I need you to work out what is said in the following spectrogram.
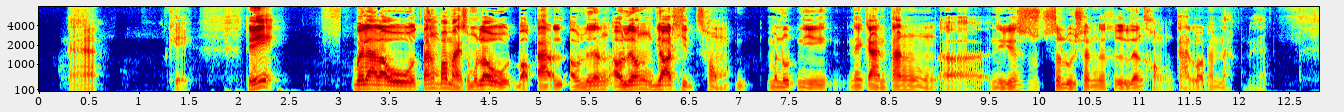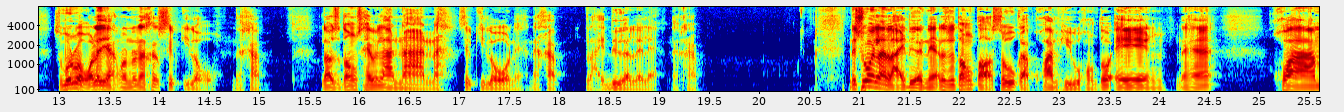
ๆนะฮะโอเคทีนี้ เวลาเราตั้งเป้าหมายสมมุติเราบอกเอาเรื่องเอาเรื่องยอดฮิตของมนุษย์นี้ในการตั้งเอ่อ New Year Solution ก็คือเรื่องของการลดน้ำหนักนะฮะสมมติบอกว่าเราอยากลดน้ำหนักสักสิบกิโลนะครับ เราจะต้องใช้เวลานานนะสิบกิโลเนี่ยนะครับ หลายเดือนเลยแหละนะครับ ในช่วงเวลาหลายเดือนเนี่ยเราจะต้องต่อสู้กับความหิวของตัวเองนะฮะความ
